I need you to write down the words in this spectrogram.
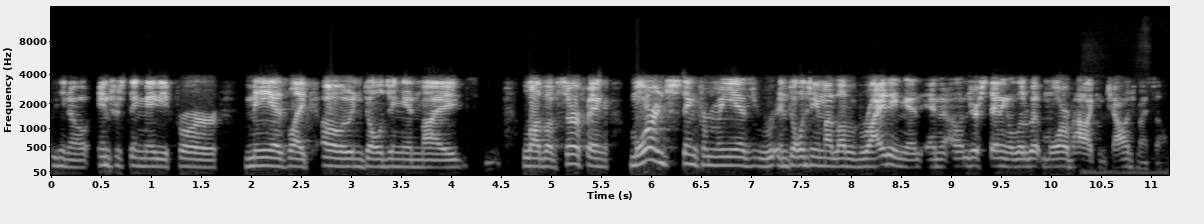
you know, interesting maybe for me as like, oh, indulging in my love of surfing. More interesting for me is indulging in my love of writing and, and understanding a little bit more of how I can challenge myself.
